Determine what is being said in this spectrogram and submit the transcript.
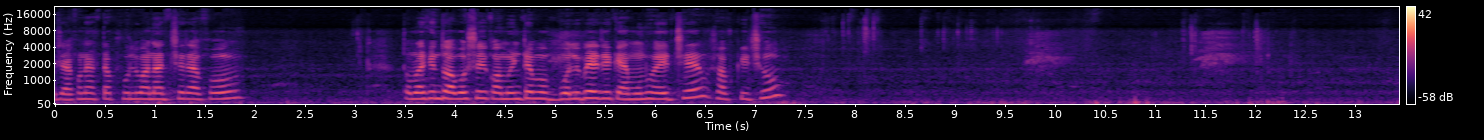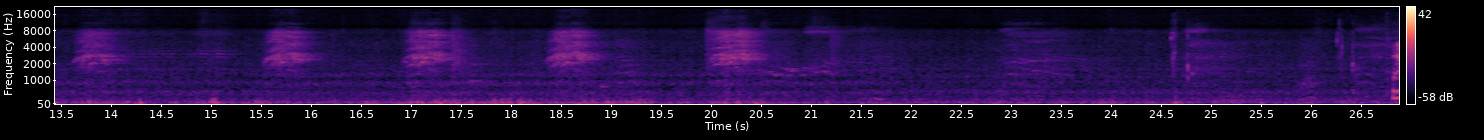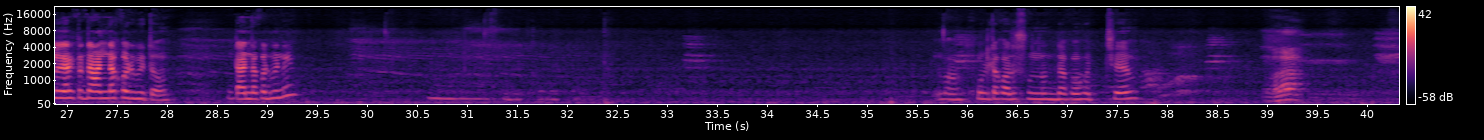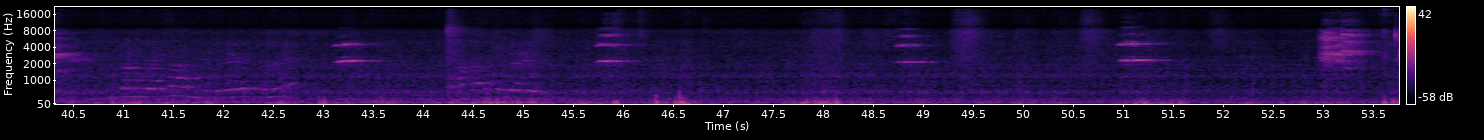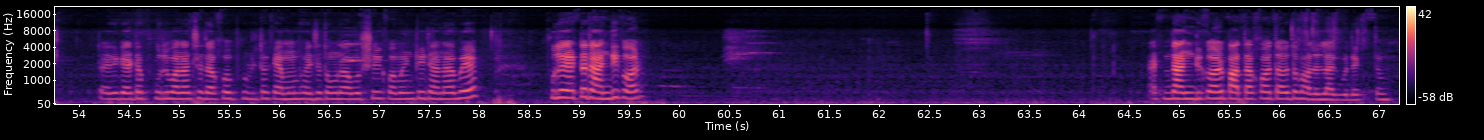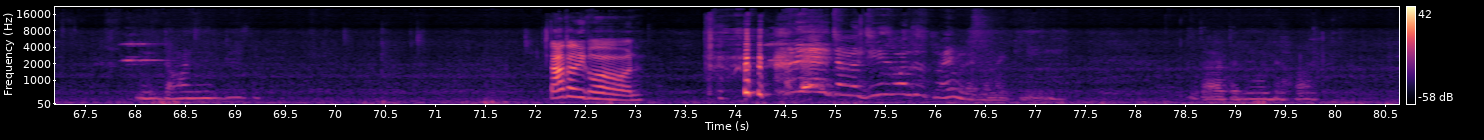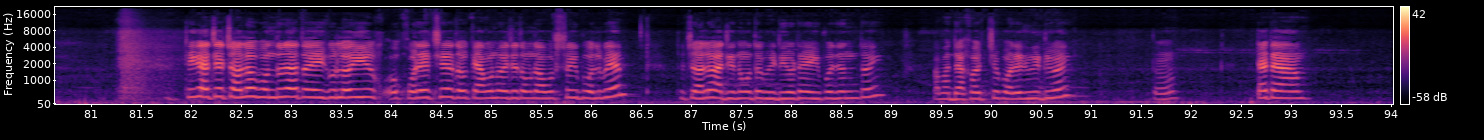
যে এখন একটা ফুল বানাচ্ছে, দেখো। তোমরা কিন্তু অবশ্যই কমেন্টে বলবে যে কেমন হয়েছে সব কিছু ফুলের একটা ডান্ডা করবি তো। ডান্ডা করবি নি? ফুলটা কত সুন্দর দেখো হচ্ছে। তো এদিকে একটা ফুল বানাচ্ছে, দেখো ফুলটা কেমন হয়েছে, তোমরা অবশ্যই কমেন্টে জানাবে। ফুলের একটা ডান্ডি কর। একটা ডান্ডি কর, পাতা কর তবে তো ভালো লাগবে দেখতে। তাড়াতাড়ি কর। তাড়াতাড়ির মধ্যে হয়। ঠিক আছে, চলো বন্ধুরা, তো এইগুলোই করেছে, তো কেমন হয়েছে তোমরা অবশ্যই বলবে। তো চলো, আজকের মতো ভিডিওটা এই পর্যন্তই। আবার দেখা হচ্ছে পরের ভিডিওয়। তো টাটা।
